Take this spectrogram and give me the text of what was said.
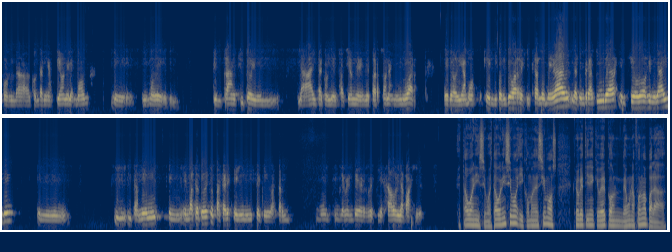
por la contaminación, el smog, de, mismo de, del tránsito y la alta condensación de, personas en un lugar. Pero, digamos, el dispositivo va a registrar la humedad, la temperatura, el CO2 en el aire, y, y, también en, en, base a todo eso sacar este índice que va a estar muy simplemente reflejado en la página. Está buenísimo, está buenísimo y como decimos, creo que tiene que ver con, de alguna forma, para,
